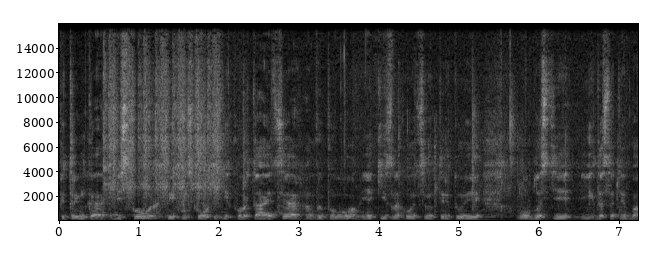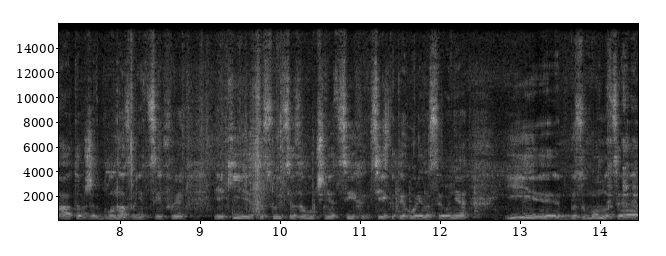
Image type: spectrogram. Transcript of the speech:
підтримка військових, тих військових, яких повертаються, ВПО, які знаходяться на території області. Їх достатньо багато. Вже було названі цифри, які стосуються залучення цих цієї категорії населення. І безумовно це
